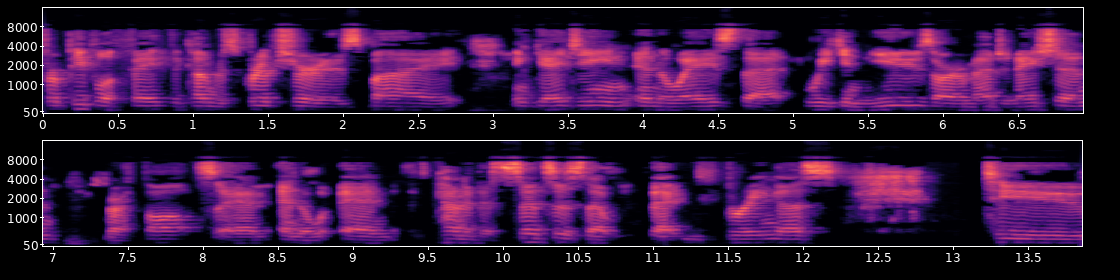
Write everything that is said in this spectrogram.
for people of faith to come to Scripture is by engaging in the ways that we can use our imagination, our thoughts, and and and kind of the senses that that bring us to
